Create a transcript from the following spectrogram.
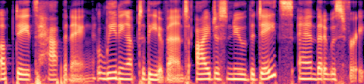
updates happening leading up to the event. I just knew the dates and that it was free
